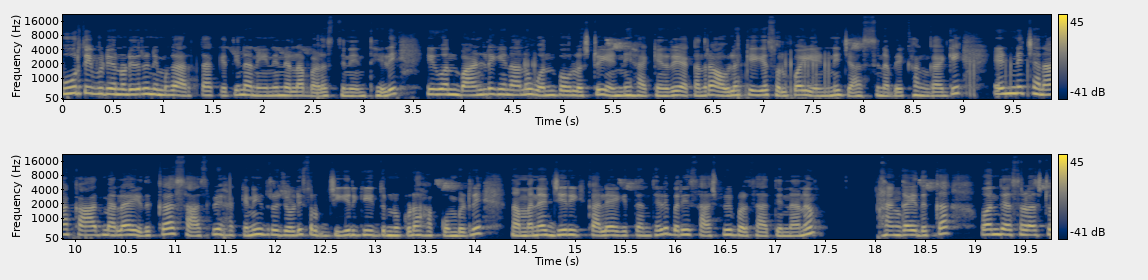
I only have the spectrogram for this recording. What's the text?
ಪೂರ್ತಿ ವಿಡಿಯೋ ನೋಡಿದರೆ ನಿಮ್ಗೆ ಅರ್ಥ ಆಕೈತಿ, ನಾನು ಏನೇನೆಲ್ಲ ಬಳಸ್ತೀನಿ ಅಂಥೇಳಿ ಈಗ ಒಂದು ಬಾಣಲಿಗೆ ನಾನು ಒಂದು ಬೌಲಷ್ಟು ಎಣ್ಣೆ ಹಾಕೇನಿ ರೀ, ಯಾಕಂದ್ರೆ ಅವಲಕ್ಕಿಗೆ ಸ್ವಲ್ಪ ಎಣ್ಣೆ ಜಾಸ್ತಿನ ಬೇಕು. ಹಾಗಾಗಿ ಎಣ್ಣೆ ಚೆನ್ನಾಗಿ ಕಾದ್ಮೇಲೆ ಇದಕ್ಕೆ ಸಾಸಿವೆ ಹಾಕೀನಿ. ಇದ್ರ ಜೋಡಿ ಸ್ವಲ್ಪ ಜೀರಿಗೆ ಇದ್ರೂ ಕೂಡ ಹಾಕ್ಕೊಂಬಿಡ್ರಿ. ನಮ್ಮ ಮನೆ ಜೀರಿಗೆ ಖಾಲಿ ಆಗಿತ್ತು ಅಂಥೇಳಿ ಬರೀ ಸಾಸಿವೆ ಬಳಸಾತೀನಿ ನಾನು. ಹಂಗೆ ಇದಕ್ಕೆ ಒಂದು ಹೆಸಳಷ್ಟು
